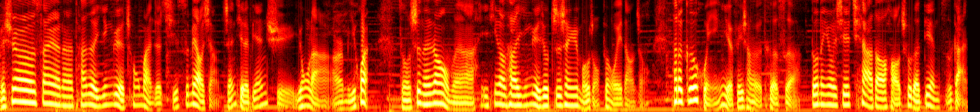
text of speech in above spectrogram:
Michelle s a y e 呢，他的音乐充满着奇思妙想，整体的编曲慵懒而迷幻，总是能让我们啊一听到他的音乐就置身于某种氛围当中。他的歌混音也非常有特色，都能用一些恰到好处的电子感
